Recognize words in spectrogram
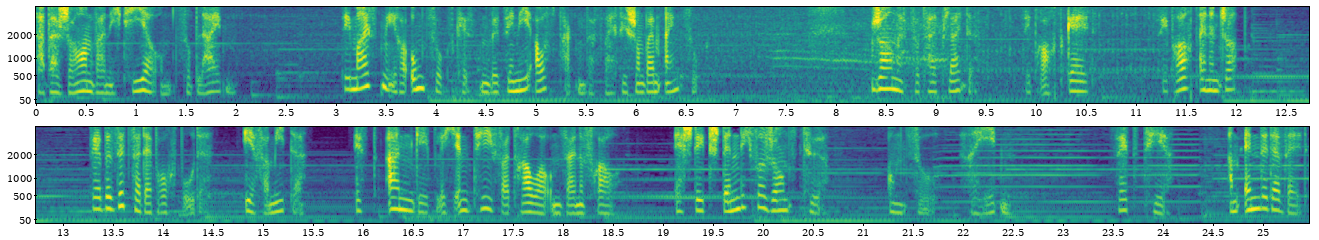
Aber Jean war nicht hier, um zu bleiben. Die meisten ihrer Umzugskisten wird sie nie auspacken, das weiß sie schon beim Einzug. Jean ist total pleite. Sie braucht Geld. Sie braucht einen Job. Der Besitzer der Bruchbude, ihr Vermieter, ist angeblich in tiefer Trauer um seine Frau. Er steht ständig vor Jeans Tür, um zu reden. Selbst hier, am Ende der Welt,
